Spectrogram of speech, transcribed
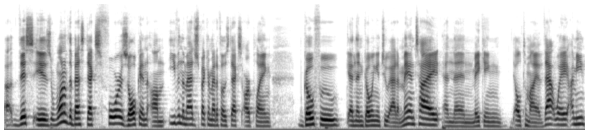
Uh, this is one of the best decks for Tzolkin. Um, even the Majespecter Metalfoes decks are playing Gofu and then going into Adamantite and then making Ultimaya that way. I mean,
